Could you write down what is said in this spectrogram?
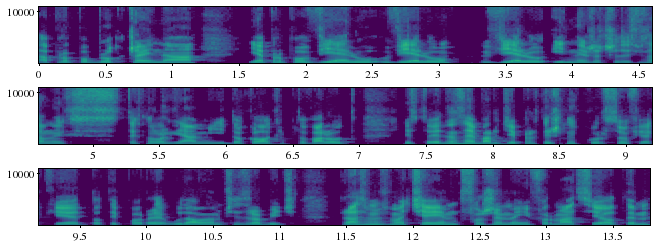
a propos blockchaina i a propos wielu, wielu, wielu innych rzeczy związanych z technologiami dookoła kryptowalut. Jest to jeden z najbardziej praktycznych kursów, jakie do tej pory udało nam się zrobić. Razem z Maciejem tworzymy informacje o tym,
